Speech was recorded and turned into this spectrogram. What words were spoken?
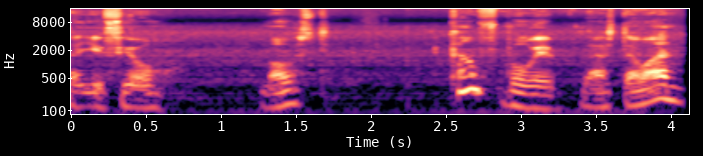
that you feel most comfortable with. That's the one.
